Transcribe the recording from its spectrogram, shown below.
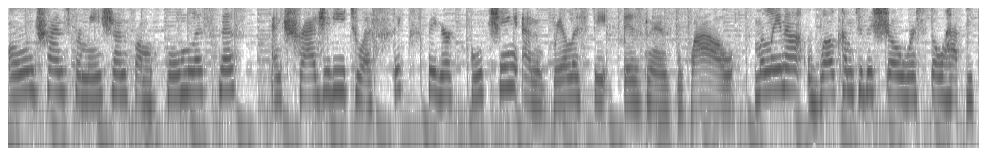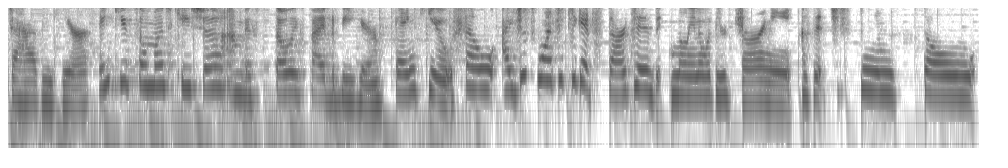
own transformation from homelessness and tragedy to a six figure coaching and real estate business. Wow. Melina, welcome to the show. We're so happy to have you here. Thank you so much, Keisha. I'm so excited to be here. Thank you. So, I just wanted to get started, Melina, with your journey because it just seems so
